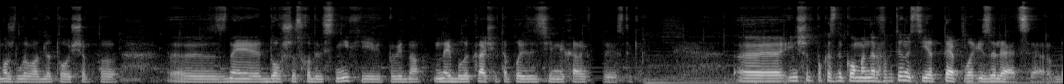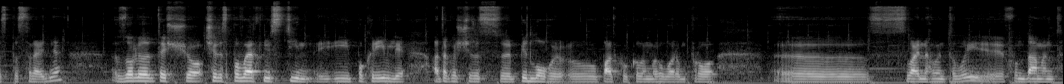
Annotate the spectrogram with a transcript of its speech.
можливо, для того, щоб з неї довше сходив сніг і відповідно в неї були кращі теплоізоляційні характеристики. Іншим показником енергоефективності є теплоізоляція безпосередньо. З огляду те, що через поверхню стін і покрівлі, а також через підлогу у випадку, коли ми говоримо про свально-гвинтовий фундамент,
